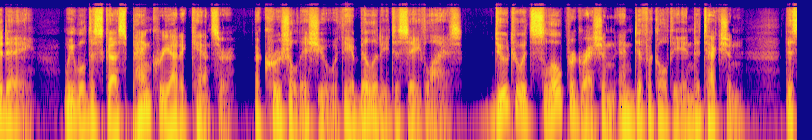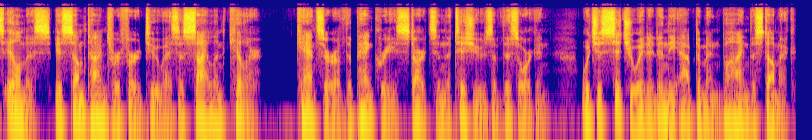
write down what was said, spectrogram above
Today, we will discuss pancreatic cancer, a crucial issue with the ability to save lives. Due to its slow progression and difficulty in detection, this illness is sometimes referred to as a silent killer. Cancer of the pancreas starts in the tissues of this organ, which is situated in the abdomen behind the stomach.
